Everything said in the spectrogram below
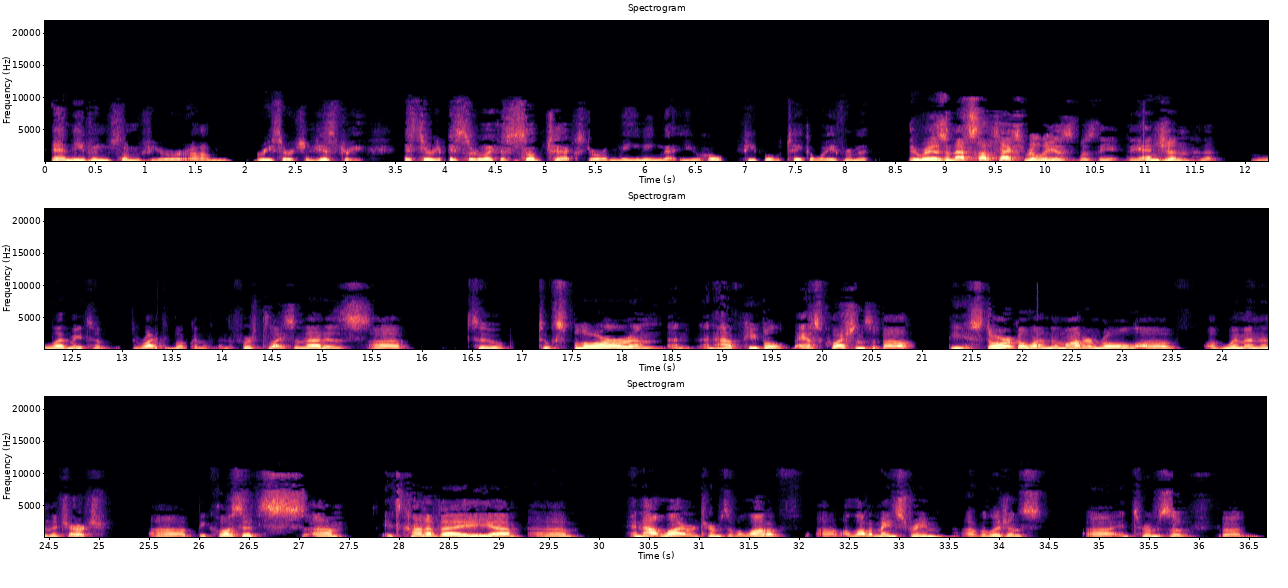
and even some of your um, research and history, is there is there like a subtext or a meaning that you hope people take away from it? There is, and that subtext really is was the the engine that led me to, to write the book in the in the first place, and that is uh, to to explore and, and, and have people ask questions about the historical and the modern role of, of women in the church. Uh, because it's um, it's kind of a uh, um, an outlier in terms of a lot of uh, a lot of mainstream uh, religions uh, in terms of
